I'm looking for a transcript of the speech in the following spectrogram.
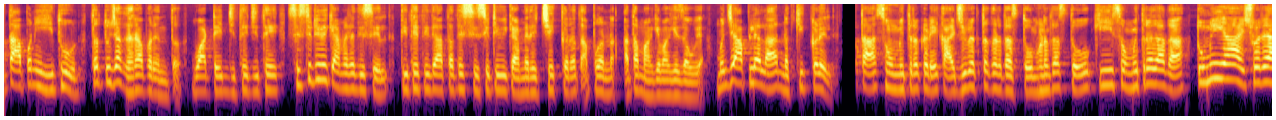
आता आपण इथून तर तुझ्या घरापर्यंत वाटेत जिथे जिथे सीसीटीव्ही कॅमेरे दिसेल तिथे तिथे आता ते सीसीटीव्ही कॅमेरे चेक करत आपण आता मागे मागे जाऊया. म्हणजे आपल्याला नक्की कळेल आता सौमित्रकडे काळजी व्यक्त करत असतो म्हणत असतो की सौमित्र दादा तुम्ही या ऐश्वर्या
